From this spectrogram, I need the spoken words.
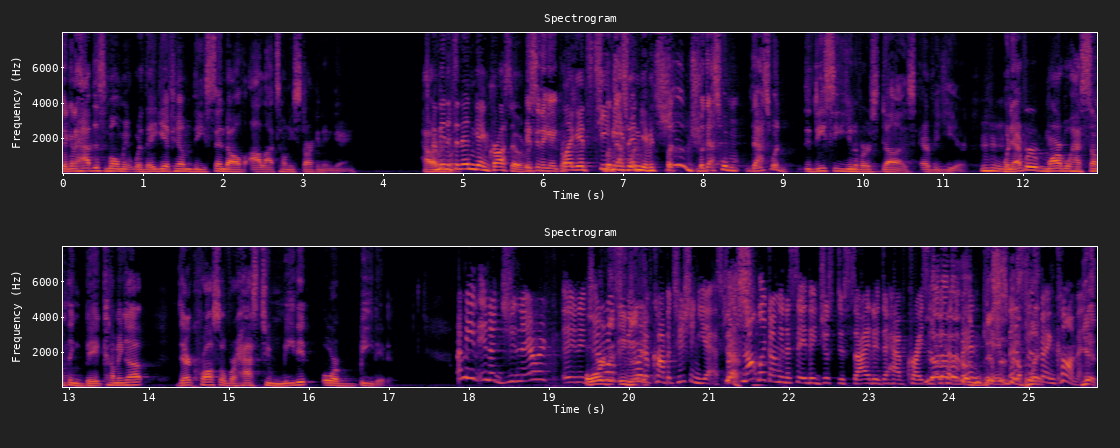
they're going to have this moment where they give him the send off a la Tony Stark in Endgame. How I mean, it's an Endgame crossover. it's an Endgame. Crossover. Like it's But that's TV's what- Endgame. It's but, huge. But that's what that's what the DC universe does every year. Mm-hmm. Whenever Marvel has something big coming up, their crossover has to meet it or beat it. I mean, in a generic, in a general the- even- spirit of competition, yes. But Yes. it's not like I'm going to say they just decided to have Crisis No, no, because no, of. Endgame. This has been a plan. coming. Yeah,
